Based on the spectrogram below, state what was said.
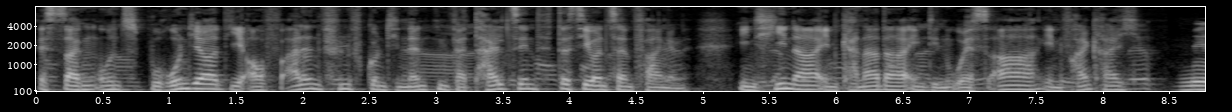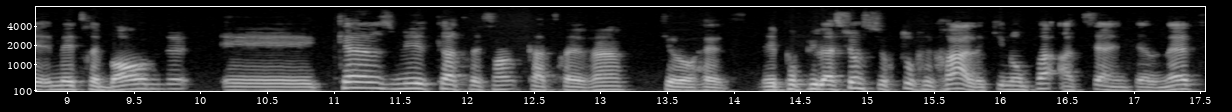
Es sagen uns Burundier, die auf allen fünf Kontinenten verteilt sind, dass sie uns empfangen. In China, in Kanada, in den USA, in Frankreich et 15 480 kHz. Les populations, surtout rurales, qui n'ont pas accès à Internet,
